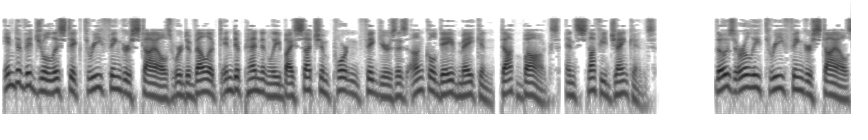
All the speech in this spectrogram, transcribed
Individualistic three-finger styles were developed independently by such important figures as Uncle Dave Macon, Dock Boggs, and Snuffy Jenkins. Those early three-finger styles,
